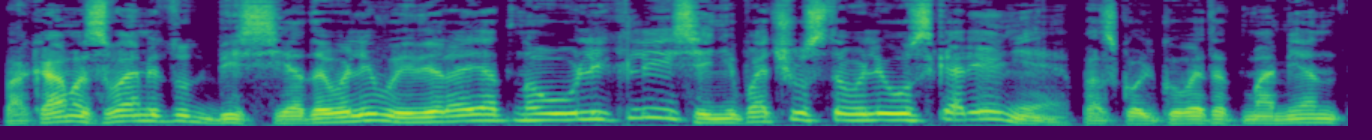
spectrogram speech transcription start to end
Пока мы с вами тут беседовали, вы, вероятно, увлеклись и не почувствовали ускорения, поскольку в этот момент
